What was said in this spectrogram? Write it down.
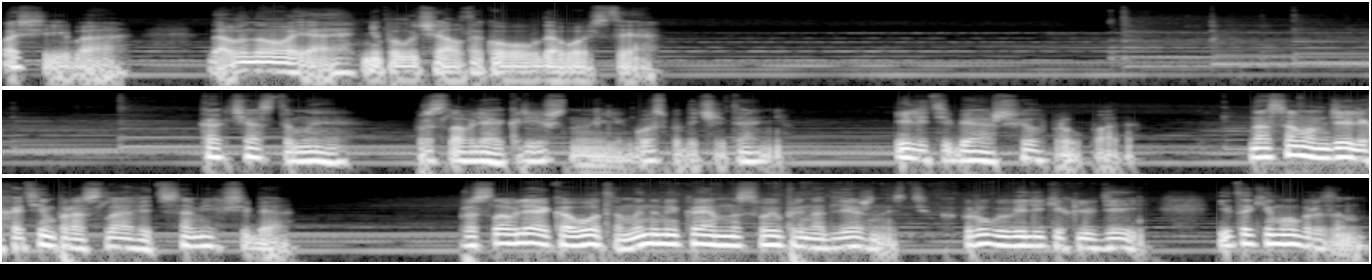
Спасибо. Давно я не получал такого удовольствия». Как часто мы, прославляя Кришну или Господа Читанию, или тебя, Шил Праупада, на самом деле хотим прославить самих себя. Прославляя кого-то, мы намекаем на свою принадлежность к кругу великих людей и таким образом,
